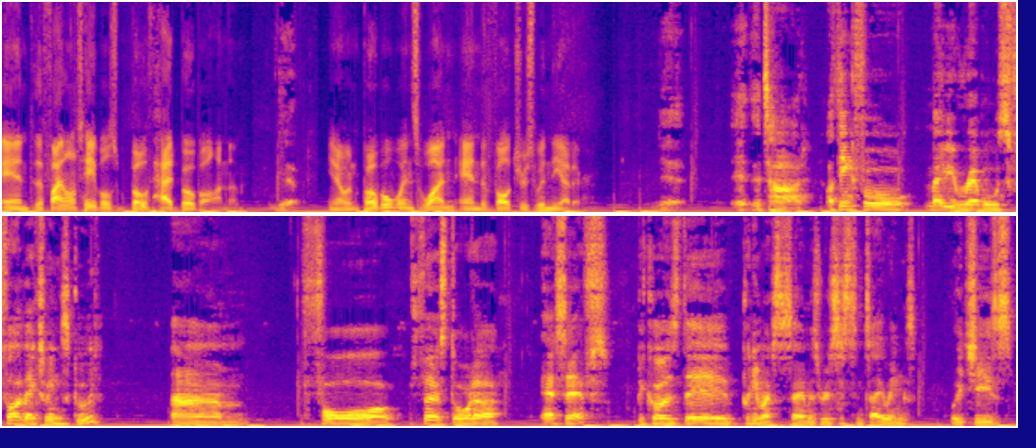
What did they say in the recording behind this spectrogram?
and the final tables both had Boba on them. Yeah. You know, and Boba wins one, and the Vultures win the other. Yeah. It, it's hard. I think for maybe Rebels, 5 X Wings good. Um, for First Order SFs, because they're pretty much the same as Resistance A Wings, which is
